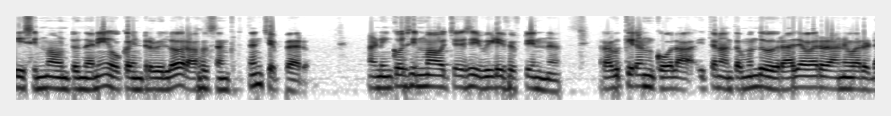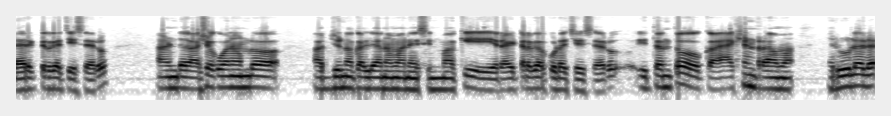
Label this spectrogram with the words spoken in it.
ఈ సినిమా ఉంటుందని ఒక ఇంటర్వ్యూలో రాహుల్ సంకీర్తన్ చెప్పారు. అండ్ ఇంకో సినిమా వచ్చేసి వీడి ఫిఫ్టీన్ రవికిరణ్ కోలా. ఇతను అంతకుముందు రాజావారు రానివారు డైరెక్టర్గా చేశారు. అండ్ అశోక్వనంలో అర్జున కళ్యాణం అనే సినిమాకి రైటర్గా కూడా చేశారు. ఇతనితో ఒక action drama rural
